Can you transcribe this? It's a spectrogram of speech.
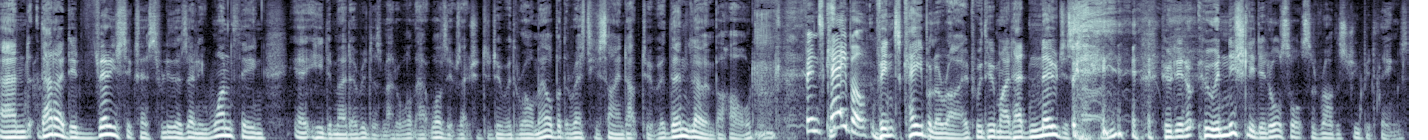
and that I did very successfully. There's only one thing uh, he demurred over. It doesn't matter what that was. It was actually to do with Royal Mail, but the rest he signed up to. But then, lo and behold, Vince Cable. Vince Cable arrived, with whom I'd had no discussion, who did who initially did all sorts of rather stupid things,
